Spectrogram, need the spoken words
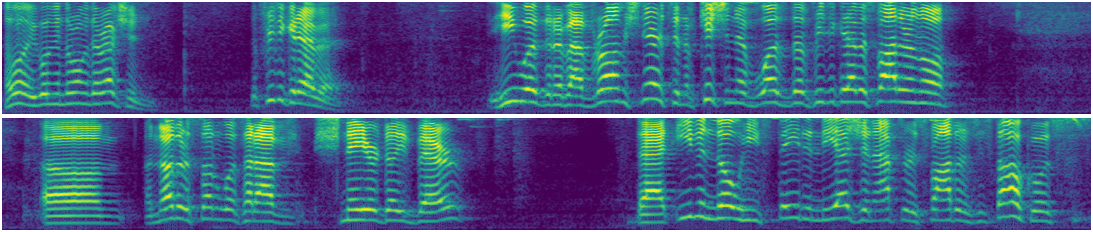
Hello, you're going in the wrong direction. The Frierdiker Rebbe. He was Reb Avram Schneerson of Kishinev, was the Frierdiker Rebbe's father-in-law. Um, another son was Harav Schneier Doivber, that even though he stayed in Niezhin after his father's histalkus,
